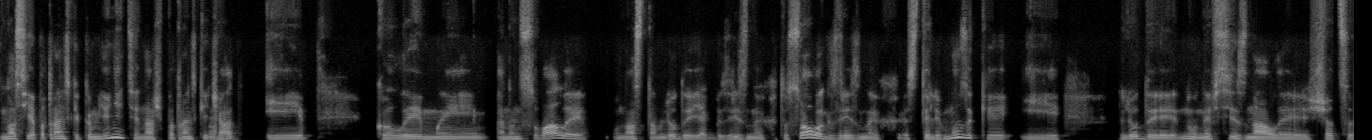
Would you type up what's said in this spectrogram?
у нас є патронське ком'юніті, наш патронський mm-hmm. чат, і коли ми анонсували у нас там люди якби з різних тусовок, з різних стилів музики, і люди ну, не всі знали, що це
